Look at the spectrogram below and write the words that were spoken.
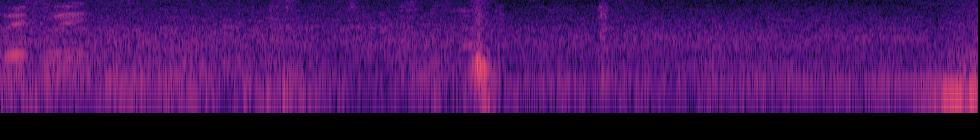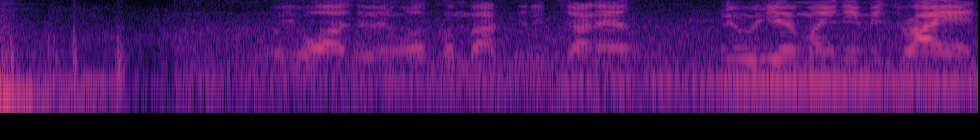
Wait, wait. How you all doing? Welcome back to the channel. New here, my name is Ryan.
